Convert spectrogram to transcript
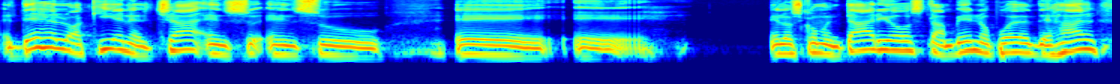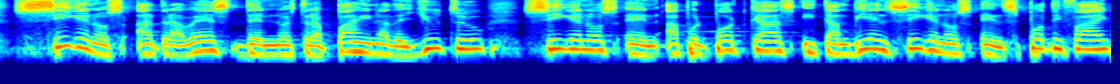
Déjenlo aquí en el chat, en su... En su eh, en los comentarios también nos pueden dejar. Síguenos a través de nuestra página de YouTube, síguenos en Apple Podcast y también síguenos en Spotify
